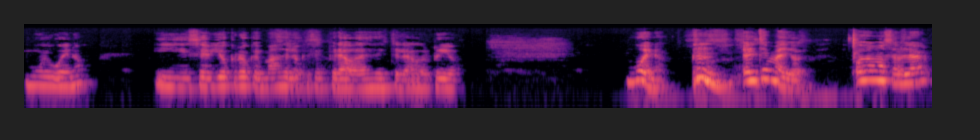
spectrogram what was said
muy bueno. Y se vio creo que más de lo que se esperaba desde este lado del río. Bueno, el tema de hoy. Hoy vamos a hablar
